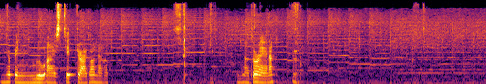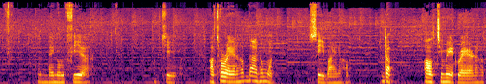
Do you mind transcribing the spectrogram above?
นี่ก็เป็น Blue Eyes Jet Dragon นะครับออเทอร์แรนะเป็นไดโนลูเฟีย โอเคอัล r ร Rare นะครับ ได้ทั้งหมด 4 ใบนะครับอันดับ Ultimate Rare นะครับ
